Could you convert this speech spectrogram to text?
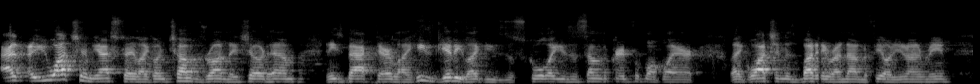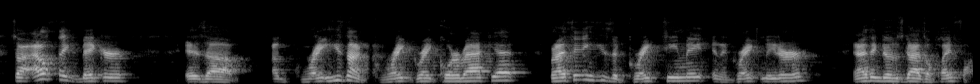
I, you watch him yesterday, like on Chubb's run, they showed him, and he's back there like he's giddy, like he's a school, like he's a seventh grade football player, like watching his buddy run down the field. You know what I mean? So I don't think Baker is a a great. He's not a great great quarterback yet, but I think he's a great teammate and a great leader, and I think those guys will play for him.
